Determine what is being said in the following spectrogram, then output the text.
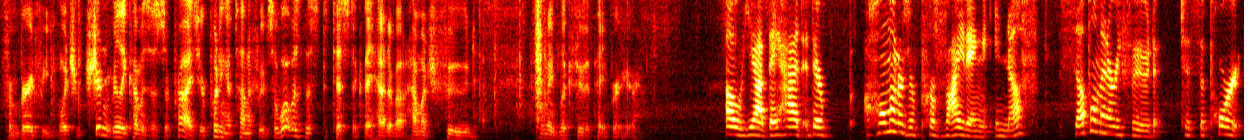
from bird feeding, which shouldn't really come as a surprise. You're putting a ton of food. So, what was the statistic they had about how much food? Let me look through the paper here. Oh yeah, they had their homeowners are providing enough supplementary food to support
